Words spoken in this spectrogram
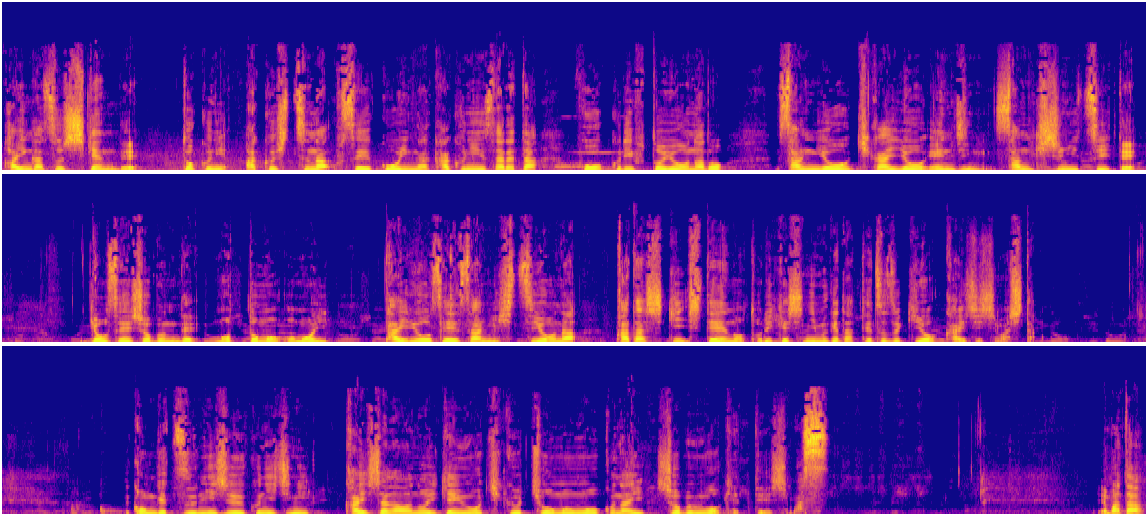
排ガス試験で特に悪質な不正行為が確認されたフォークリフト用など産業機械用エンジン3機種について行政処分で最も重い大量生産に必要な型式指定の取り消しに向けた手続きを開始しました。今月29日に会社側の意見を聞く聴聞を行い処分を決定します。また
